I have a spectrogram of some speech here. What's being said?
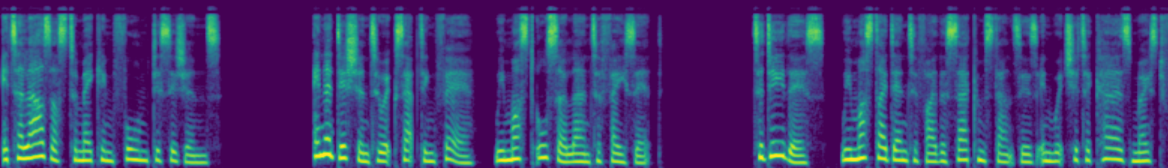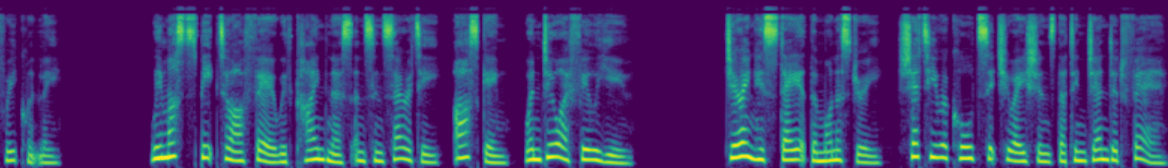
It allows us to make informed decisions. In addition to accepting fear, we must also learn to face it. To do this, we must identify the circumstances in which it occurs most frequently. We must speak to our fear with kindness and sincerity, asking, When do I feel you? During his stay at the monastery, Shetty recalled situations that engendered fear,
